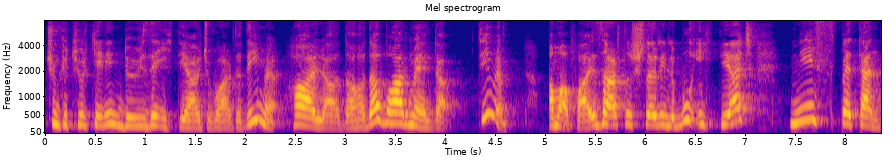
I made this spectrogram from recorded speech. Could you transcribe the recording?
Çünkü Türkiye'nin dövize ihtiyacı vardı değil mi? Hala daha da var Melda. Değil mi? Ama faiz artışlarıyla bu ihtiyaç nispeten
